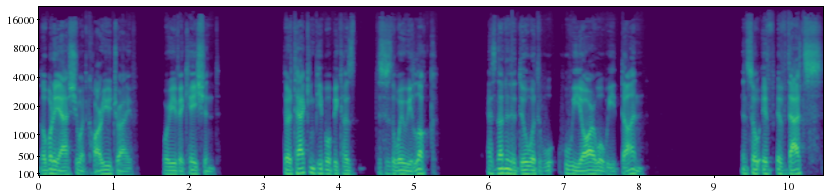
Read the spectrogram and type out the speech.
Nobody asks you what car you drive, where you vacationed. They're attacking people because this is the way we look. It has nothing to do with who we are, what we've done. And so if, if that's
